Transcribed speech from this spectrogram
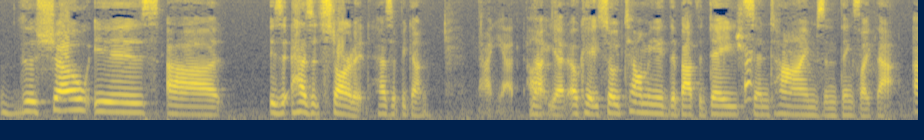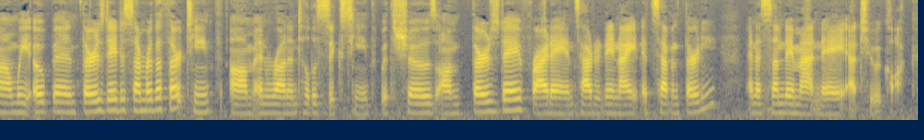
the show is uh, is it has it started? Has it begun? Not yet. Not um, yet. Okay, so tell me about the dates sure. and times and things like that. Um, we open Thursday, December the 13th, um, and run until the 16th with shows on Thursday, Friday, and Saturday night at 7:30, and a Sunday matinee at 2 o'clock.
